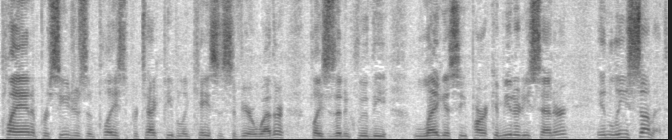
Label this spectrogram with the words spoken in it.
plan and procedures in place to protect people in case of severe weather. Places that include the Legacy Park Community Center in Lee's Summit.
